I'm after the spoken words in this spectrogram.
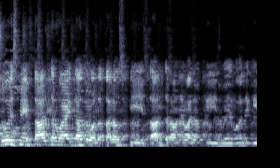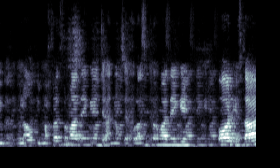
जो इसमें इफ्तार करवाएगा तो अल्लाह ताला उसकी इफ्तार कराने वालों की, जो है, वाले की गुनाहों की मफरत फरमा देंगे, जहन्नम से खुलासी फरमा देंगे और इफ्तार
